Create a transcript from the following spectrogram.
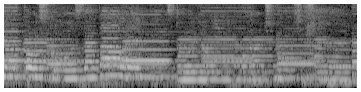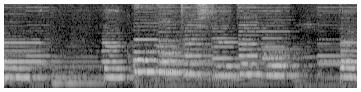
jak wojsko z zapałem, stoją na baczność brzegu. Tak uroczyście tylko, tak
